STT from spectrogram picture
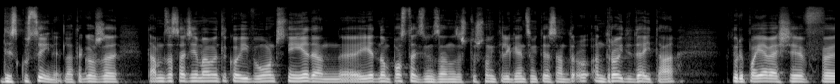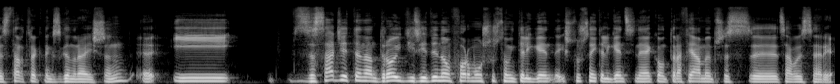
dyskusyjny, dlatego że tam w zasadzie mamy tylko i wyłącznie jeden, jedną postać związaną ze sztuczną inteligencją i to jest Android Data, który pojawia się w Star Trek Next Generation e, i w zasadzie ten Android jest jedyną formą sztucznej, inteligen sztucznej inteligencji, na jaką trafiamy przez y, cały serial.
